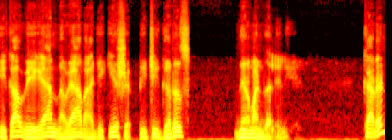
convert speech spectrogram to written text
एका वेगळ्या नव्या राजकीय शक्तीची गरज निर्माण झालेली आहे. कारण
